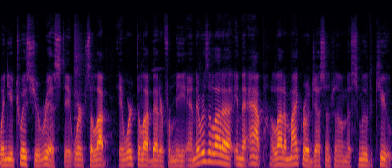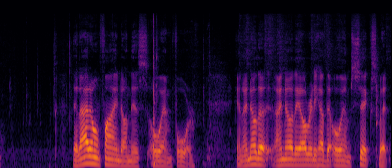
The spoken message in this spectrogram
when you twist your wrist. It works a lot it worked a lot better for me. And there was a lot of in the app, a lot of micro adjustments on the smooth Q that I don't find on this OM4. And I know that I know they already have the OM6, but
